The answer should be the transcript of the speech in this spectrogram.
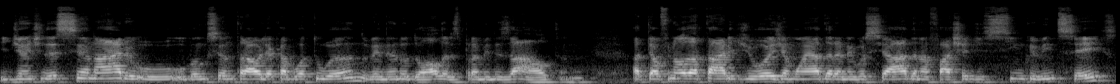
E diante desse cenário, o, o Banco Central ele acabou atuando, vendendo dólares para amenizar a alta. Né? Até o final da tarde de hoje, a moeda era negociada na faixa de 5,26,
